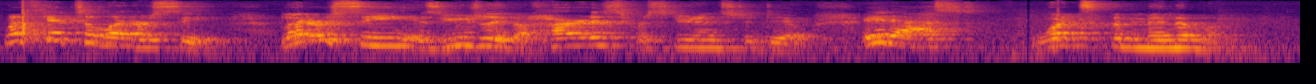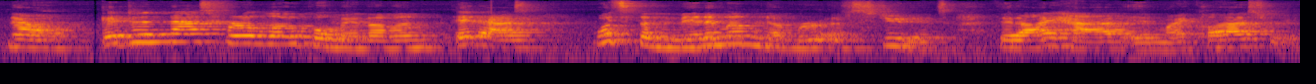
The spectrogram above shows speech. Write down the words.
Let's get to letter C. Letter C is usually the hardest for students to do. It asks, what's the minimum? Now, it didn't ask for a local minimum, it asked, what's the minimum number of students that I have in my classroom?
